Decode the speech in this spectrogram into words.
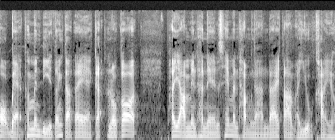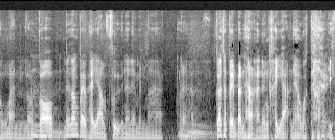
ออกแบบเพื่อมันดีตั้งแต่แรกอะแล้วก็ พยายาม maintenance ให้มันทำงานได้ตามอายุไขของมัน แล้วก็ไม่ต้องไปพยายามฝืนอะไรมันมากนะครับก็จะเป็นปัญหาเรื่องขยะในอวกาศอีก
